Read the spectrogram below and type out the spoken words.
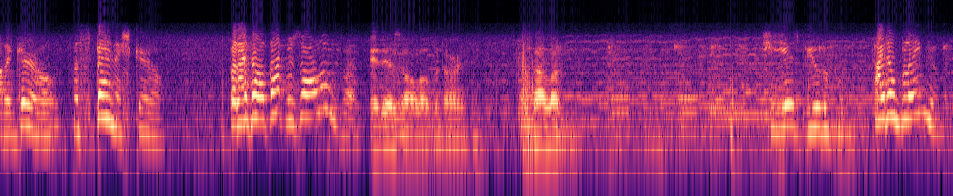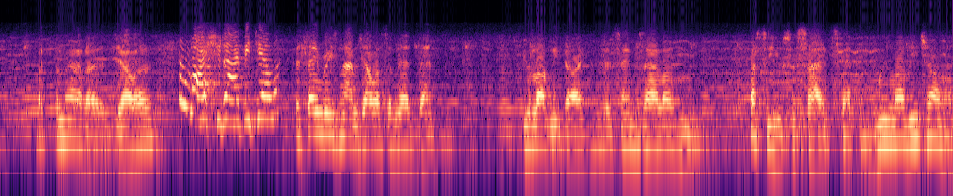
about a girl, a Spanish girl. But I thought that was all over. It is all over, Dorothy. But I love you. She is beautiful. I don't blame you. What's the matter? Jealous? And why should I be jealous? The same reason I'm jealous of Ned Benton. You love me, Dorothy, the same as I love you. What's the use of sidestepping? We love each other.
